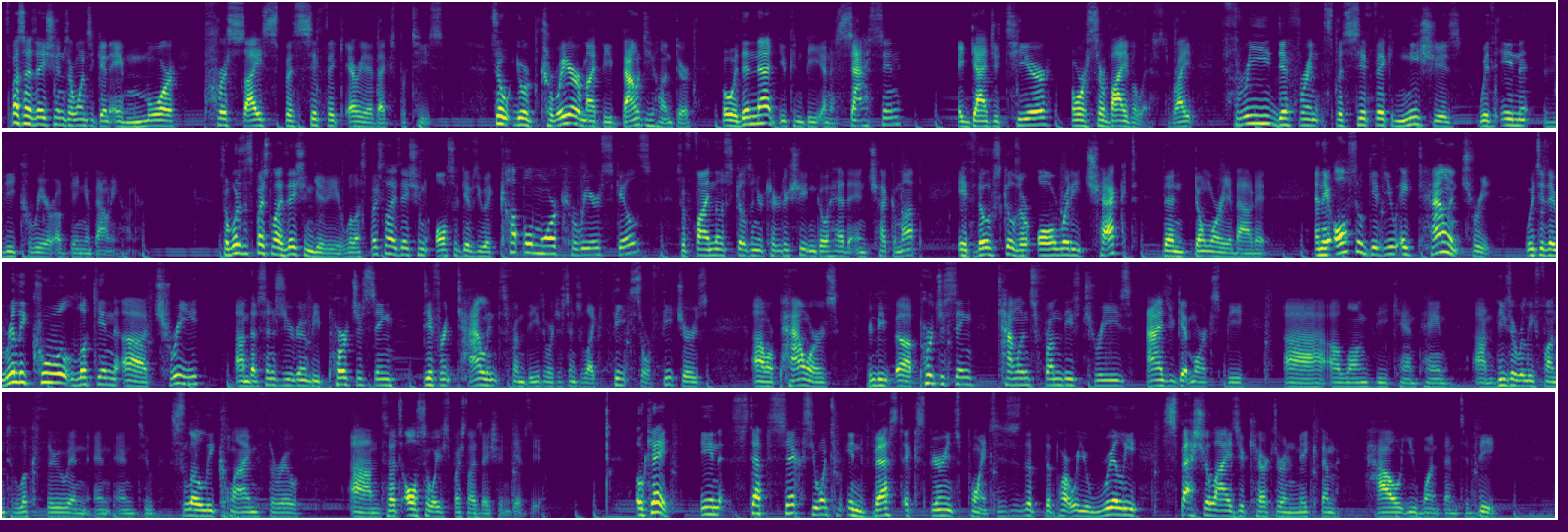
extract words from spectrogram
Specializations are once again a more precise, specific area of expertise. So your career might be bounty hunter, but within that you can be an assassin, a gadgeteer, or a survivalist, right? Three different specific niches within the career of being a bounty hunter. So what does a specialization give you? Well, a specialization also gives you a couple more career skills. So find those skills in your character sheet and go ahead and check them up. If those skills are already checked, then don't worry about it. And they also give you a talent tree, which is a really cool looking uh, tree um, that essentially you're going to be purchasing different talents from these, which are essentially like feats or features um, or powers. You're going to be uh, purchasing talents from these trees as you get more XP uh, along the campaign. Um, these are really fun to look through and, and, and to slowly climb through. Um, so that's also what your specialization gives you. Okay, in step six, you want to invest experience points. This is the, the part where you really specialize your character and make them how you want them to be.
